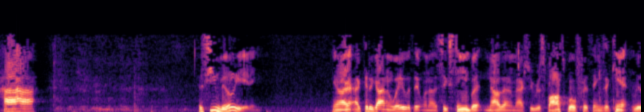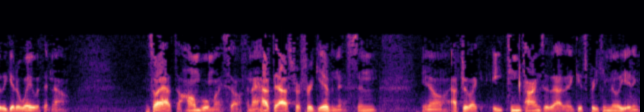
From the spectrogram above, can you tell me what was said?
Ha! It's humiliating. You know, I, I could have gotten away with it when I was 16, but now that I'm actually responsible for things, I can't really get away with it now. And so I have to humble myself, and I have to ask for forgiveness. And, you know, after like 18 times of that, it gets pretty humiliating.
